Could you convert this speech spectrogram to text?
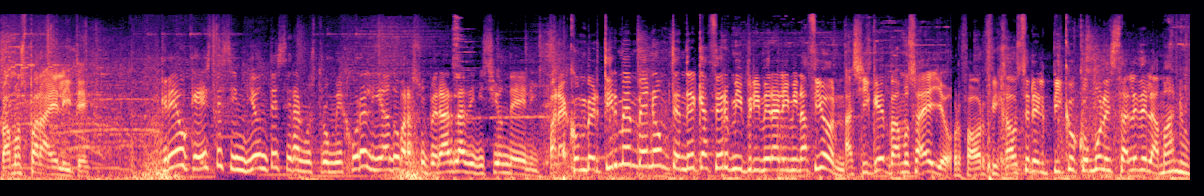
Vamos para élite. Creo que este simbionte será nuestro mejor aliado para superar la división de élite. Para convertirme en Venom tendré que hacer mi primera eliminación. Así que vamos a ello. Por favor, fijaos en el pico cómo le sale de la mano.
